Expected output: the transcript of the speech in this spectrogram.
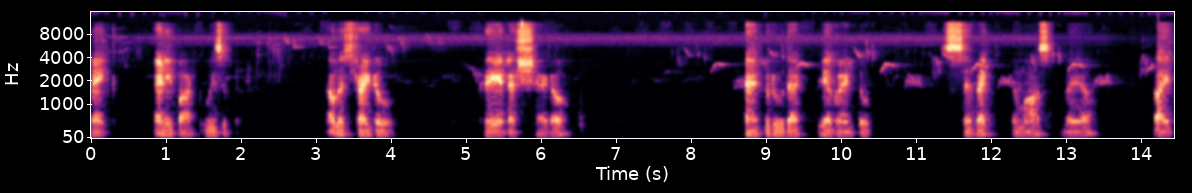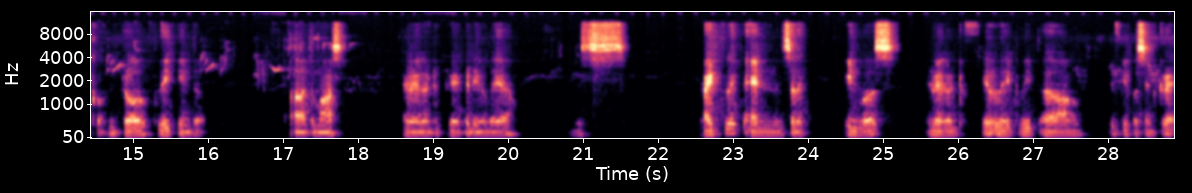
make any part visible. Now let's try to create a shadow. And to do that, we are going to select the mask layer by control click in the uh, the mask and we're going to create a new layer just right click and select inverse and we're going to fill it with 50% um, gray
